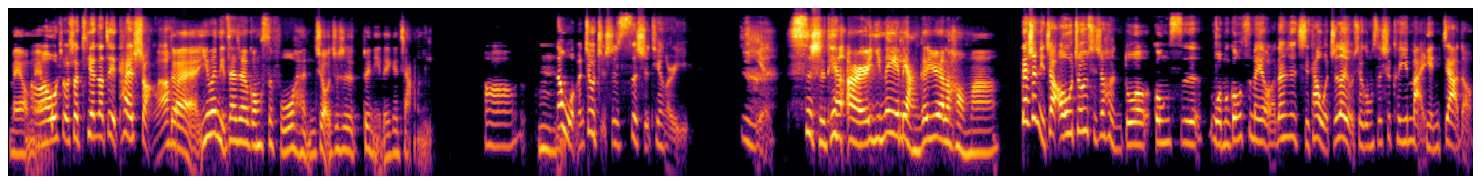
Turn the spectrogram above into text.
没有没有，我说我说天哪，这也太爽了。对，因为你在这个公司服务很久，就是对你的一个奖励。哦，嗯，那我们就只是四十天而已，一年四十天而已，那也两个月了好吗？但是你知道，欧洲其实很多公司，我们公司没有了，但是其他我知道有些公司是可以买年假的。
